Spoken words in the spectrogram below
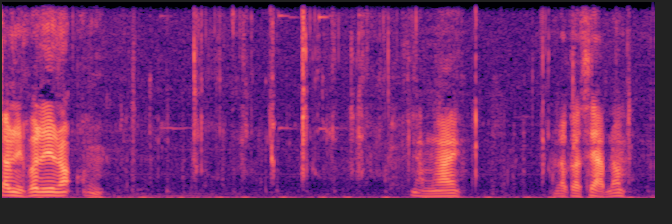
จำนี่พอดีเนาะยำง่ายแล้วก็แซ่บน้ำ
